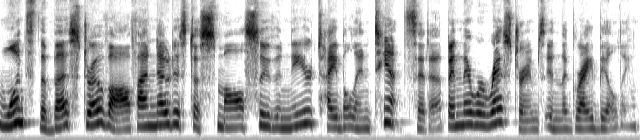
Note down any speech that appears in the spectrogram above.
Once the bus drove off, I noticed a small souvenir table and tent set up, and there were restrooms in the gray building.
